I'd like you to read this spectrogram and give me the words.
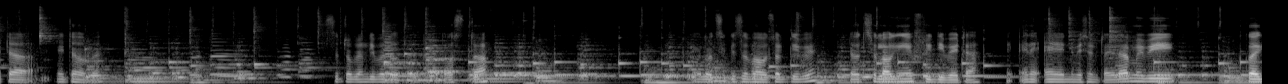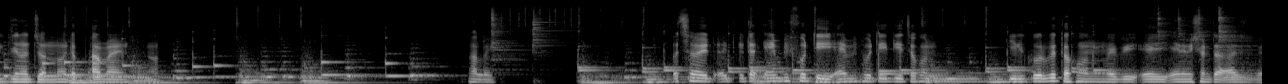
এটা নিতে হবে। টোকেন দিবে দশটা। এগুলো হচ্ছে কিছু ভাউচার দিবে, এটা হচ্ছে লগইন এ ফ্রি দিবে এটা অ্যানিমেশনটা এটা মেবি কয়েকদিনের জন্য, এটা পার্মানেন্ট না। ভালোই। আচ্ছা এটা এমপি ফোর্টি এমপি ফোর্টি দিয়ে যখন কিল করবে, তখন মেবি এই অ্যানিমেশনটা আসবে।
